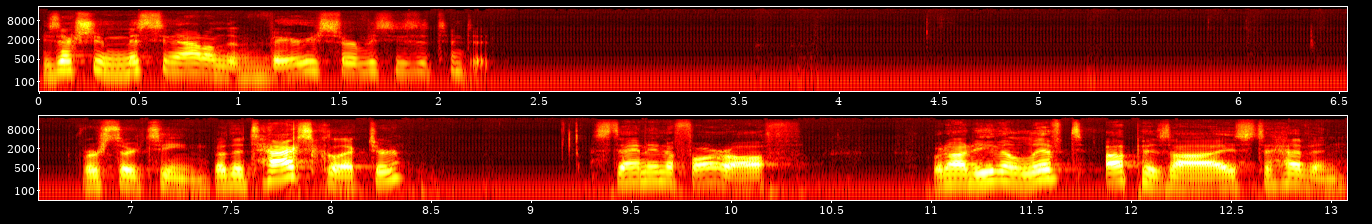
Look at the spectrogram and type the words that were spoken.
He's actually missing out on the very service he's attended. Verse 13 But the tax collector, standing afar off, would not even lift up his eyes to heaven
